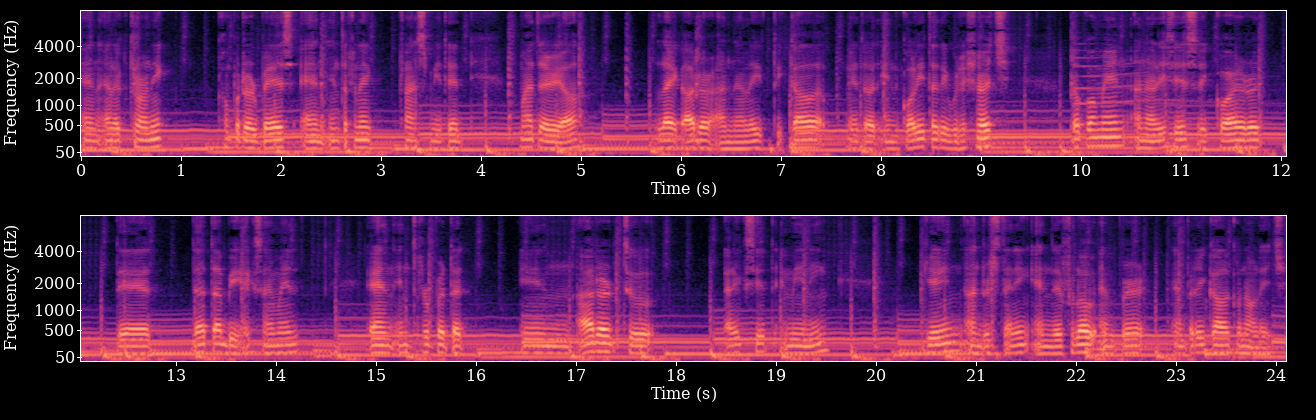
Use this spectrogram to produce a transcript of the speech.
and electronic computer based and internet transmitted material. Like other analytical methods in qualitative research, document analysis required that data be examined and interpreted in order to elicit meaning, gain understanding, and develop empir- empirical knowledge.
